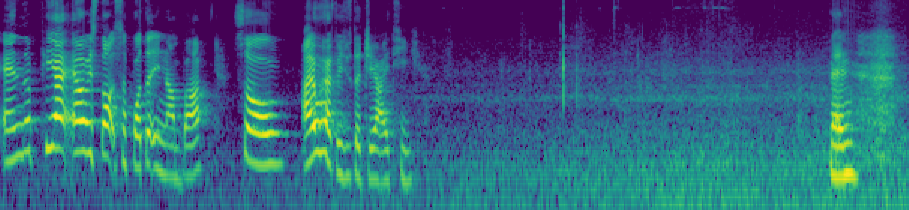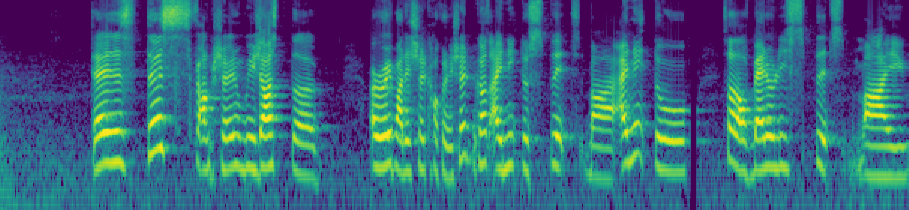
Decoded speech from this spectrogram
and the PIL is not supported in Numba, so I will have to use the JIT. Then there is this function which does the array partition calculation because I need to split my, I need to sort of manually split my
